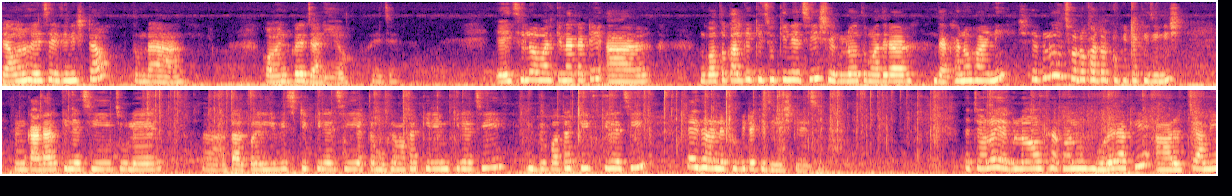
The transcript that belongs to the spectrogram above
কেমন হয়েছে এই জিনিসটাও তোমরা কমেন্ট করে জানিও। এই যে। এই ছিল আমার কেনাকাটি। আর গতকালকে কিছু কিনেছি, সেগুলো তোমাদের আর দেখানো হয়নি। সেগুলো ছোটোখাটো টুকিটাকি জিনিস। গাডার কিনেছি, চুলের তারপরে লিপস্টিক কিনেছি, একটা মুখে মাখা ক্রিম কিনেছি, দুপাতা টিপ কিনেছি, এই ধরনের টুকিটাকি জিনিস কিনেছি। তো চলো এগুলো এখন ভরে রাখি। আর হচ্ছে আমি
